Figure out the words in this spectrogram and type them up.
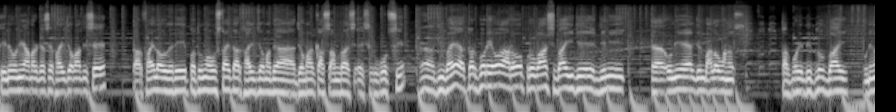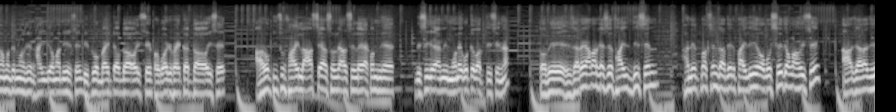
তিনি উনি আমার কাছে ফাইল জমা দিছে। তার ফাইল অলরেডি প্রথম অবস্থায় তার ফাইল জমা দেওয়া জমার কাজ আমরা শুরু করছি। হ্যাঁ জি। ভাই তারপরেও আরও প্রবাস ভাই যে যিনি উনি একজন ভালো মানুষ। তারপরে বিপ্লব ভাই, উনি আমাদের মাঝে ফাইল জমা দিয়েছে। বিপ্লব ভাইটাও দেওয়া হয়েছে প্রবাস ভাইটা দেওয়া হয়েছে। আরও কিছু ফাইল আছে, আসলে আসলে এখন বেশি আমি মনে করতে পারতেছি না। তবে যারা আমার কাছে ফাইল দিয়েছেন হান্ড্রেড পার্সেন্ট তাদের ফাইলে অবশ্যই জমা হয়েছে। আর যারা যে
